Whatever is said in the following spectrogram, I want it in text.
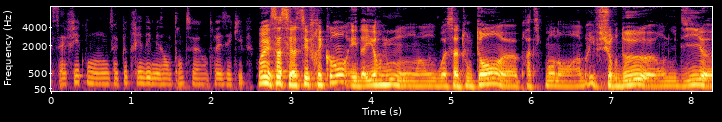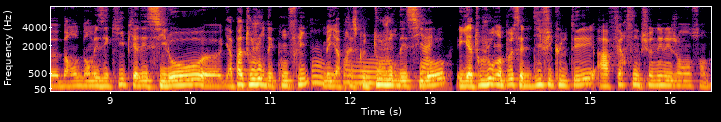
ça fait qu'on ça peut créer des mésententes euh, entre les équipes. Ouais, ça c'est assez fréquent. Et d'ailleurs, nous, on, on voit ça tout le temps. euh, pratiquement dans un brief sur deux, euh, on nous dit euh, bah, dans mes équipes, il y a des silos. euh, Il n'y a pas toujours des conflits, Mm. mais il y a presque Mm. toujours des silos. Et il y a toujours un peu cette difficulté à faire fonctionner les gens ensemble.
